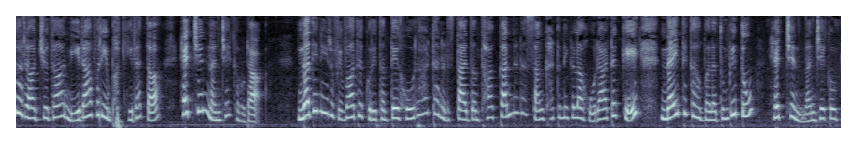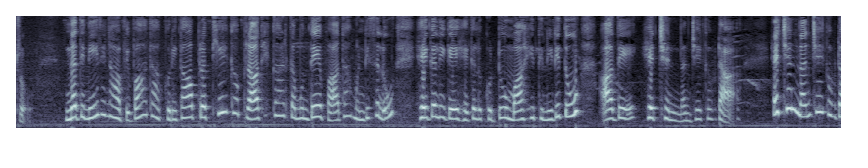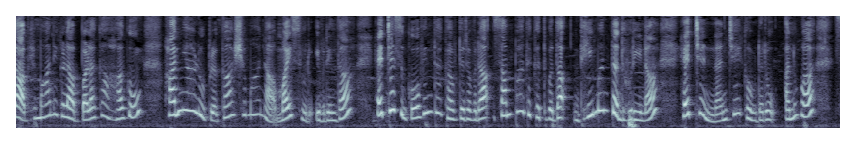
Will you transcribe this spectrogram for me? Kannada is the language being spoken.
ಕರ್ನಾಟಕ ರಾಜ್ಯದ ನೀರಾವರಿ ಭಗೀರಥ ಹೆಚ್ಎನ್ ಎನ್ ನಂಜೇಗೌಡ. ನದಿ ನೀರು ವಿವಾದ ಕುರಿತಂತೆ ಹೋರಾಟ ನಡೆಸ್ತಾ ಇದ್ದಂತಹ ಕನ್ನಡ ಸಂಘಟನೆಗಳ ಹೋರಾಟಕ್ಕೆ ನೈತಿಕ ಬಲ ತುಂಬಿದ್ದು ಹೆಚ್ಎನ್ ಎನ್ ನಂಜೇಗೌಡರು. ನದಿ ನೀರಿನ ವಿವಾದ ಕುರಿತ ಪ್ರತ್ಯೇಕ ಪ್ರಾಧಿಕಾರದ ಮುಂದೆ ವಾದ ಮಂಡಿಸಲು ಹೆಗಲಿಗೆ ಹೆಗಲು ಕೊಟ್ಟು ಮಾಹಿತಿ ನೀಡಿದ್ದು ಅದೇ H N N Nanjegowda. H N Nanjegowda ಅಭಿಮಾನಿಗಳ ಬಳಗ ಹಾಗೂ ಹನ್ಯಾಳು ಪ್ರಕಾಶಮಾನ ಮೈಸೂರು ಇವರಿಂದ ಎಚ್ ಎಸ್ ಗೋವಿಂದ ಗೌಡರವರ ಸಂಪಾದಕತ್ವದ ಧೀಮಂತ ಧುರೀಣ ಎಚ್ ಎನ್ ನಂಜೇಗೌಡರು ಅನ್ನುವ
